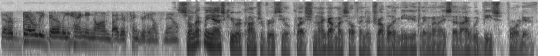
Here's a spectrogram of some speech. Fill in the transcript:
that are barely barely hanging on by their fingernails now. So let me ask you a controversial question. I got myself into trouble immediately when I said I would be supportive.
